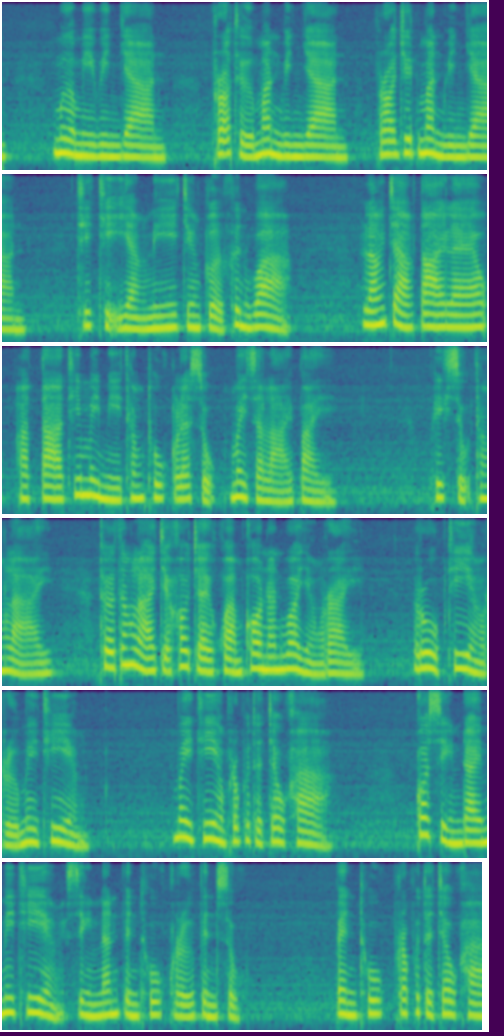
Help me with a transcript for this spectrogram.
เมื่อมีวิญญาณ เพราะถือมั่นวิญญาณ เพราะยึดมั่นวิญญาณ ทิฏฐิอย่างนี้จึงเกิดขึ้นว่า หลังจากตายแล้วอัตตาที่ไม่มีทั้งทุกข์และสุขไม่สลายไป ภิกษุทั้งหลาย เธอทั้งหลายจะเข้าใจความข้อนั้นว่าอย่างไร รูปเที่ยงหรือไม่เที่ยง ไม่เที่ยงพระพุทธเจ้าค่ะก็สิ่งใดไม่เที่ยง สิ่งนั้นเป็นทุกข์หรือเป็นสุข เป็นทุกข์พระพุทธเจ้าค่ะ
